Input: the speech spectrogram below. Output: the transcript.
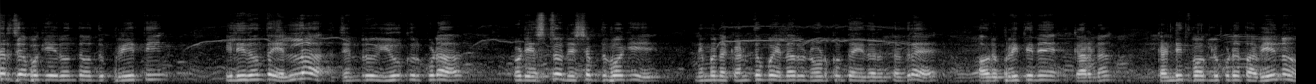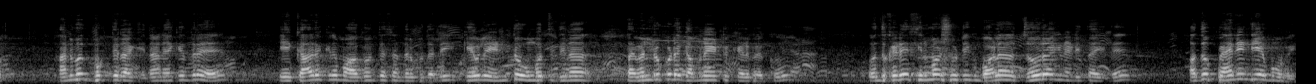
ಸರ್ಜಾ ಬಗ್ಗೆ ಇರುವಂತ ಒಂದು ಪ್ರೀತಿ, ಇಲ್ಲಿರುವಂತ ಎಲ್ಲ ಜನರು, ಯುವಕರು ಕೂಡ ನೋಡಿ ಎಷ್ಟು ನಿಶಬ್ದವಾಗಿ ನಿಮ್ಮನ್ನ ಕಣ್ತುಂಬ ಎಲ್ಲರೂ ನೋಡ್ಕೊಂತ ಇದ್ದಾರೆ ಅಂತಂದ್ರೆ ಅವ್ರ ಪ್ರೀತಿನೇ ಕಾರಣ. ಖಂಡಿತವಾಗ್ಲೂ ಕೂಡ ತಾವೇನು ಹನುಮತ್ ಭಕ್ತರಾಗಿ. ನಾನು ಯಾಕೆಂದ್ರೆ ಈ ಕಾರ್ಯಕ್ರಮ ಆಗುವಂತ ಸಂದರ್ಭದಲ್ಲಿ ಕೇವಲ ಎಂಟು ಒಂಬತ್ತು ದಿನ ತಾವೆಲ್ಲರೂ ಕೂಡ ಗಮನ ಇಟ್ಟು ಕೇಳಬೇಕು. ಒಂದು ಕಡೆ ಸಿನಿಮಾ ಶೂಟಿಂಗ್ ಬಹಳ ಜೋರಾಗಿ ನಡೀತಾ ಇದೆ. ಅದು ಪ್ಯಾನ್ ಇಂಡಿಯಾ ಮೂವಿ.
